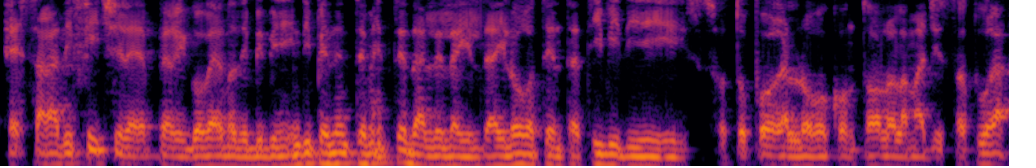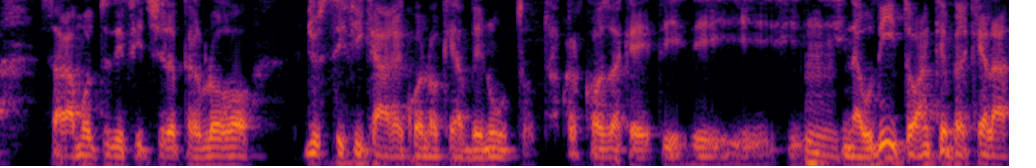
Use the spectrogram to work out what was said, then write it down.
e sarà difficile per il governo di Bibi, indipendentemente dai, dai loro tentativi di sottoporre al loro controllo la magistratura, sarà molto difficile per loro giustificare quello che è avvenuto, cioè qualcosa che è di, di mm. inaudito, anche perché la,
